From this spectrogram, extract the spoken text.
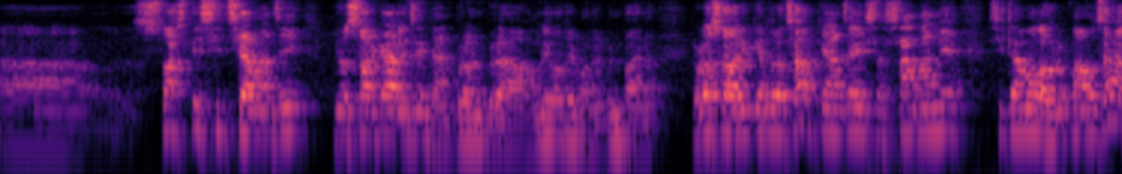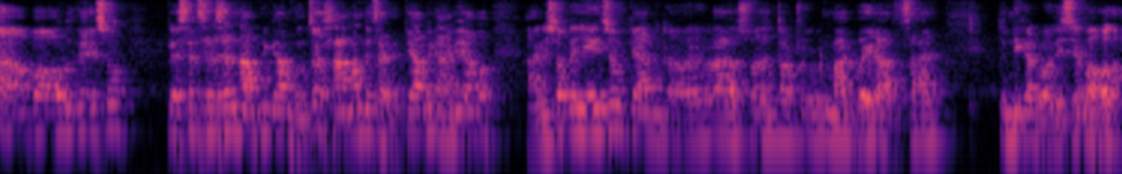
स्वास्थ्य शिक्षामा चाहिँ यो सरकारले चाहिँ ध्यान पुऱ्याउने कुरा हो। हामीले मात्रै भनेर पनि भएन। एउटा सहरी केन्द्र छ त्यहाँ चाहिँ सामान्य सिटामलहरू पाउँछ अब अरू त यसो प्रेसर सेसर नाप्ने काम हुन्छ सामान्य छैन। त्यहाँ पनि हामी अब हामी सबै यहीँ छौँ। त्यहाँ एउटा स्वास्थ्य डक्टरको पनि माग भइरहेको छ। सायद त्यो निकट भविष्यमा होला।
